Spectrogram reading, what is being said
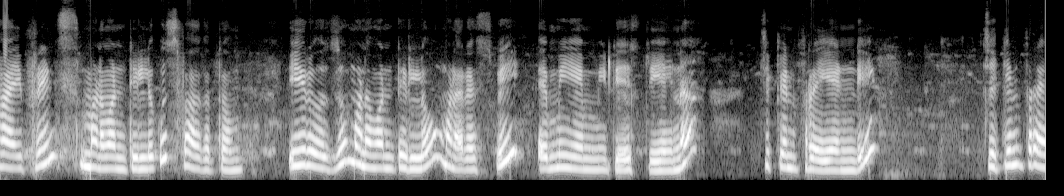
హాయ్ ఫ్రెండ్స్ మన వంటిల్లుకు స్వాగతం. ఈరోజు మన వంటిల్లో మన రెసిపీ ఎమ్మి ఎమ్మి టేస్టీ అయిన చికెన్ ఫ్రై అండి. చికెన్ ఫ్రై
